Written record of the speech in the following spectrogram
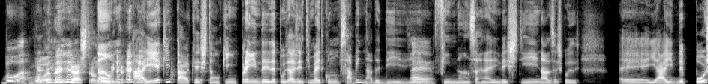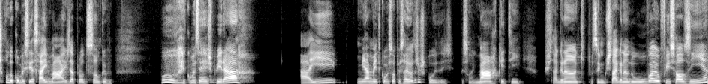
Boa. boa, né? Então, Gastronômica. aí é que tá a questão, que empreender depois, a gente médico não sabe nada de, de É. finanças, né, investir, nada dessas coisas. É, e aí depois, quando eu comecei a sair mais da produção, que eu uh, eu comecei a respirar, aí minha mente começou a pensar em outras coisas. Pensou em marketing, Instagram, que tipo assim, o Instagram do Uva eu fiz sozinha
